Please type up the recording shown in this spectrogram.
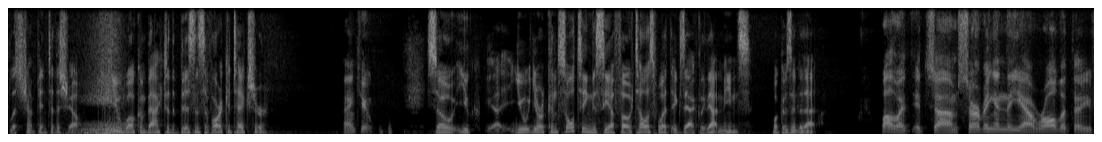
let's jump into the show. You welcome back to the business of architecture. Thank you. So you uh, you you're consulting the CFO. Tell us what exactly that means. What goes into that? Well, it's um, serving in the uh, role that the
